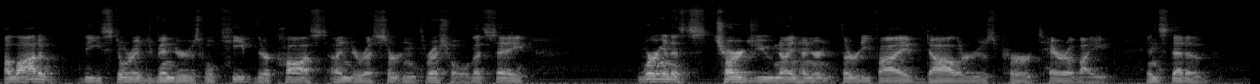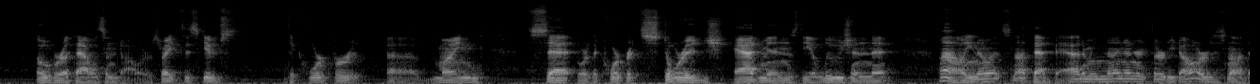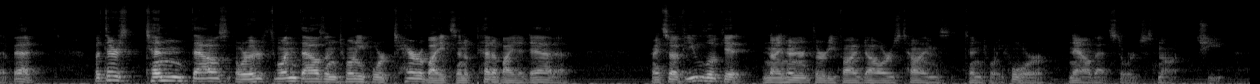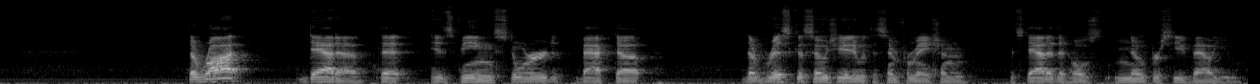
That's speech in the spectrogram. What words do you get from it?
A lot of the storage vendors will keep their costs under a certain threshold. Let's say we're going to charge you $935 per terabyte instead of over a thousand dollars, right? This gives the corporate uh, mindset or the corporate storage admins the illusion that wow, you know, it's not that bad. I mean, $930 is not that bad. But there's 10,000 or there's 1,024 terabytes in a petabyte of data. Right? So if you look at $935 times 1024, now that storage is not cheap. The ROT data that is being stored, backed up, the risk associated with this information, it's data that holds no perceived value,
